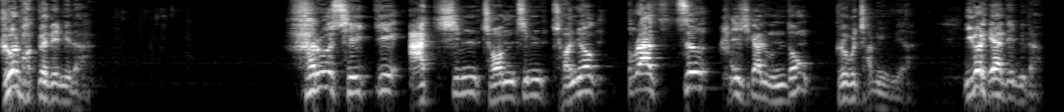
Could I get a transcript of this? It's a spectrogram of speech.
그걸 바꿔야 됩니다. 하루 세 끼 아침, 점심, 저녁 플러스 한시간 운동 그리고 잠입니다. 이걸 해야 됩니다.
